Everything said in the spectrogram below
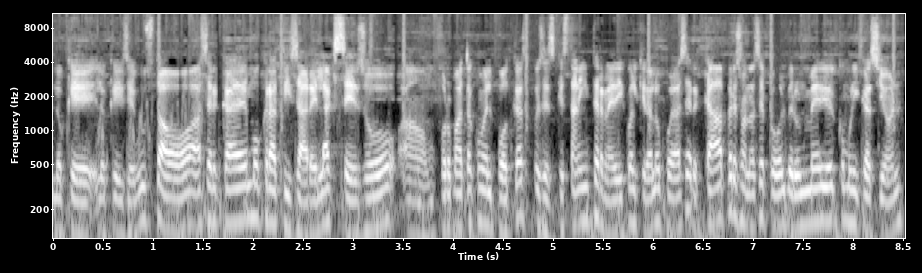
lo que, lo que dice Gustavo acerca de democratizar el acceso a un formato como el podcast, pues es que está en Internet y cualquiera lo puede hacer. Cada persona se puede volver un medio de comunicación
